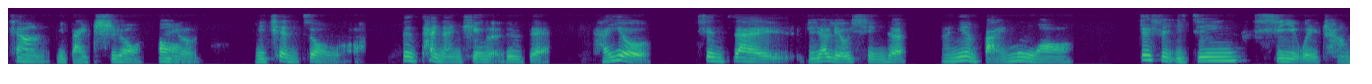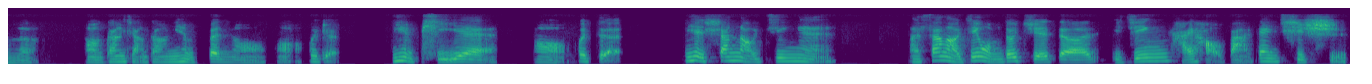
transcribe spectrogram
像你白痴哦，还有你欠揍哦，这太难听了，对不对？还有现在比较流行的，啊，你很白目哦。这是已经习以为常了啊！刚刚讲到你很笨哦，啊，或者你很皮耶，啊，或者你很伤脑筋哎，啊，伤脑筋我们都觉得已经还好吧，但其实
